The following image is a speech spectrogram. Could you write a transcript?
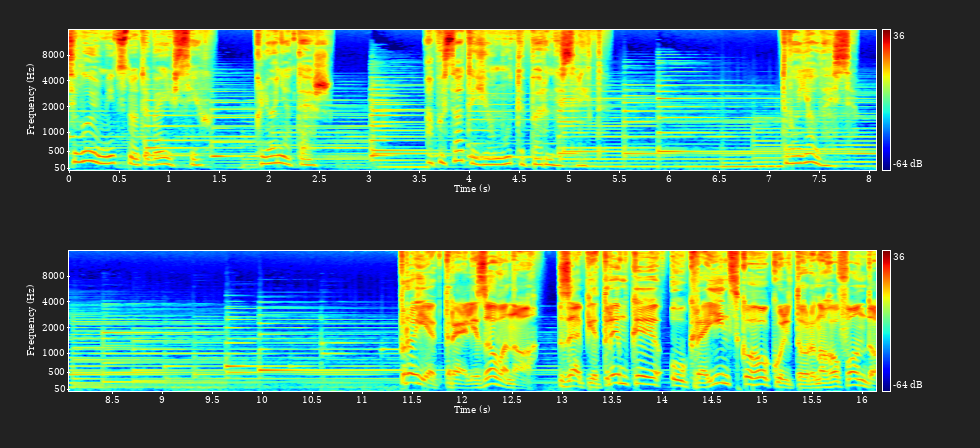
Цілую міцно тебе і всіх, кльоня теж, а писати йому тепер не слід. Твоя Леся. Проєкт реалізовано за підтримки Українського культурного фонду.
